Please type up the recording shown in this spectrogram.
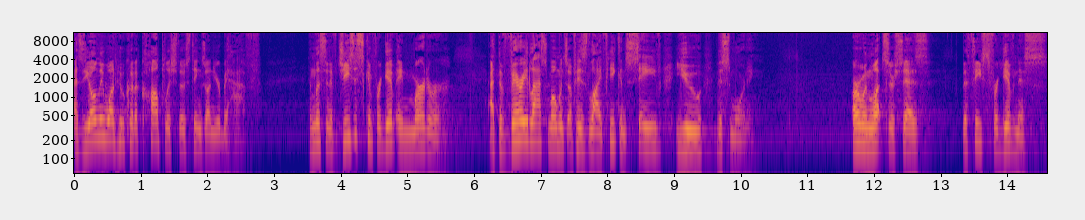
as the only one who could accomplish those things on your behalf. And listen, if Jesus can forgive a murderer at the very last moments of his life, he can save you this morning. Erwin Lutzer says the thief's forgiveness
